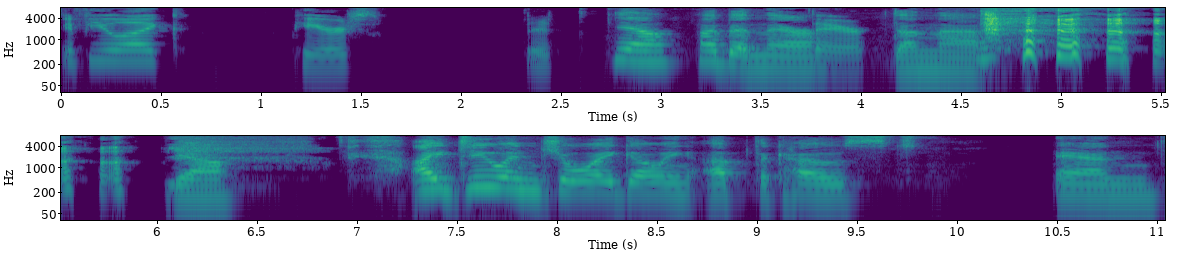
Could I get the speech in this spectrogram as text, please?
If you like piers, yeah, I've been there, there. done that. yeah. I do enjoy going up the coast and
